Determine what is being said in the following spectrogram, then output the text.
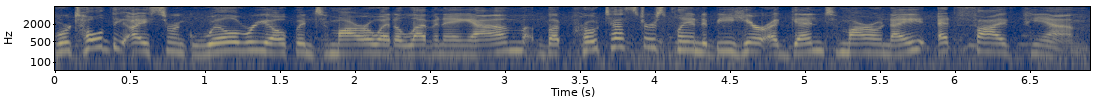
We're told the ice rink will reopen tomorrow at 11 a.m., but protesters plan to be here again tomorrow night at 5 p.m.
